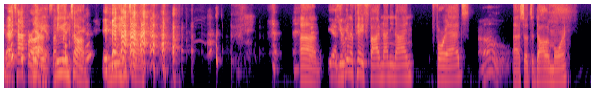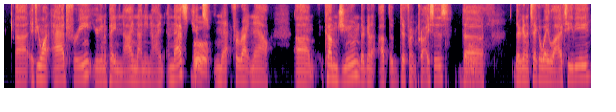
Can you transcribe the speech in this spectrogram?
That's half our Yeah, audience. That's me and Tom. great. Me and Tom. Um, Yeah, so you're what's- gonna pay five ninety nine for ads, Oh. uh, so it's a dollar more. Uh, if you want ad free, you're gonna pay nine ninety nine, and that's just Ooh. net for right now. Um, come June, they're gonna up the different prices. The they're gonna take away live TV, and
